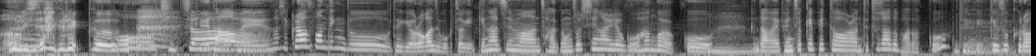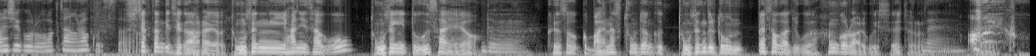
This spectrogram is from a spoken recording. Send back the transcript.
시작을 했고 어, 진짜. 그 다음에 사실 크라우드 펀딩도 되게 여러 가지 목적이 있긴 하지만 자금 sourcing하려고 한 거였고 음. 그 다음에 벤처 캐피털한테 투자도 받았고 되게 네. 계속 그런 식으로 확장을 하고 있어요. 시작 단계 제가 알아요. 동생이 한의사고 동생이 또 의사예요. 네. 그래서 그 마이너스 통장 그 동생들 돈 뺏어가지고 한 거로 알고 있어요. 저는. 네. 아이고.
